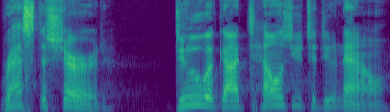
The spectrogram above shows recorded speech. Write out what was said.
Rest assured, do what God tells you to do now,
